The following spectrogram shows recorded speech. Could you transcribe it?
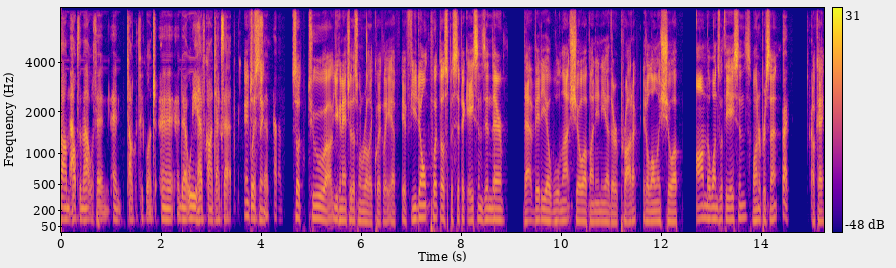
um, help them out with it and, and talk with people uh, that we have contacts at. Interesting. of- So to uh, you can answer this one really quickly. If if you don't put those specific ASINs in there, that video will not show up on any other product. It'll only show up on the ones with the ASINs, 100%. Correct. Okay.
